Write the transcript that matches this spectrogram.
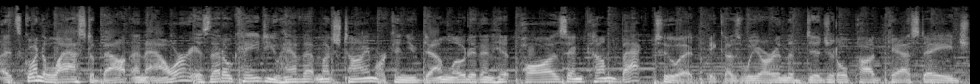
It's going to last about an hour. Is that okay? Do you have that much time, or can you download it and hit pause and come back to it? Because we are in the digital podcast age.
